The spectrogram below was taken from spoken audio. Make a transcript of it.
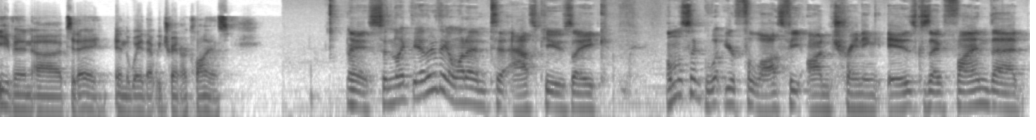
even uh, today in the way that we train our clients. Nice. And like the other thing I wanted to ask you is like almost like what your philosophy on training is, because I find that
